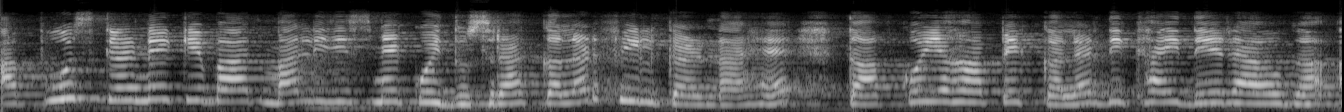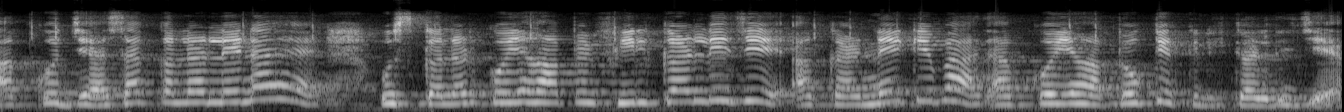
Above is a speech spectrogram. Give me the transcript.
अब पुश करने के बाद, मान लीजिए इसमें कोई दूसरा कलर फिल करना है तो आपको यहाँ पे कलर दिखाई दे रहा होगा। आपको जैसा कलर लेना है, उस कलर को यहाँ पे फिल कर लीजिए। करने के बाद आपको यहाँ पे ओके क्लिक कर दीजिए।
